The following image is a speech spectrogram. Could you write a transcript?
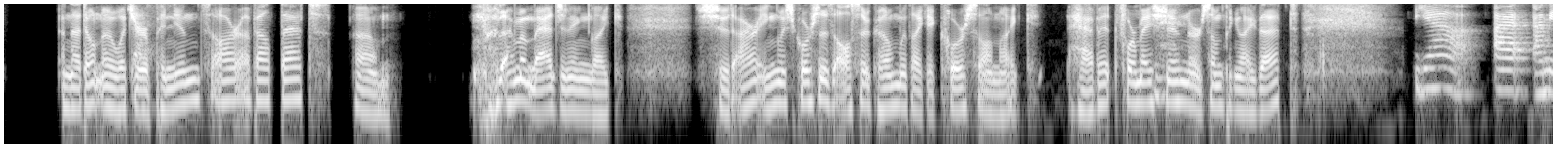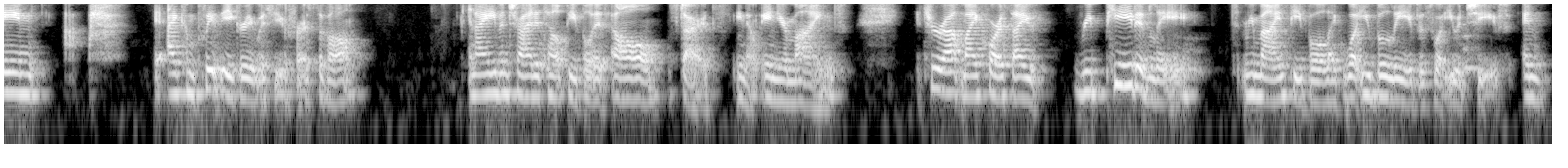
and i don't know what yes. your opinions are about that um, but i'm imagining like should our english courses also come with like a course on like habit formation or something like that? Yeah, I I mean I completely agree with you first of all. And I even try to tell people it all starts, you know, in your mind. Throughout my course I repeatedly remind people like what you believe is what you achieve. And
